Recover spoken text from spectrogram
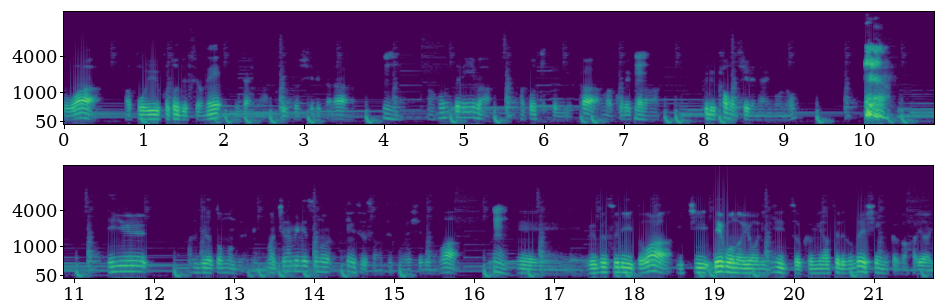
とは、まあ、こういうことですよね、みたいなツイートしてるから、うん。まあ、本当に今、過渡期というか、まあ、これから来るかもしれないもの、っていう感じだと思うんだよね。まあ、ちなみにその、ケンスーさん説明してるのは、うんえー Web3 とは、1、レゴのように技術を組み合わせるので進化が早い。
